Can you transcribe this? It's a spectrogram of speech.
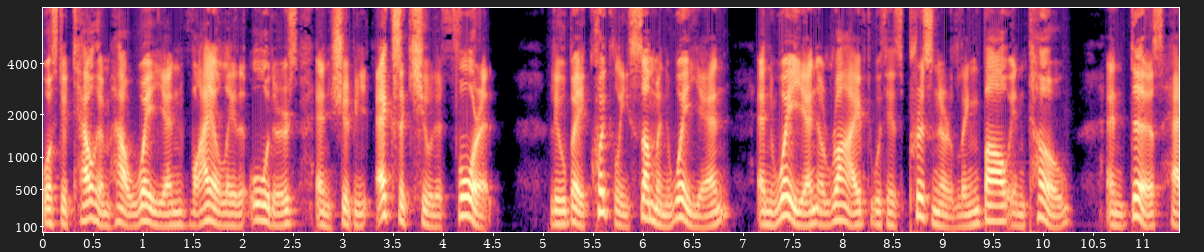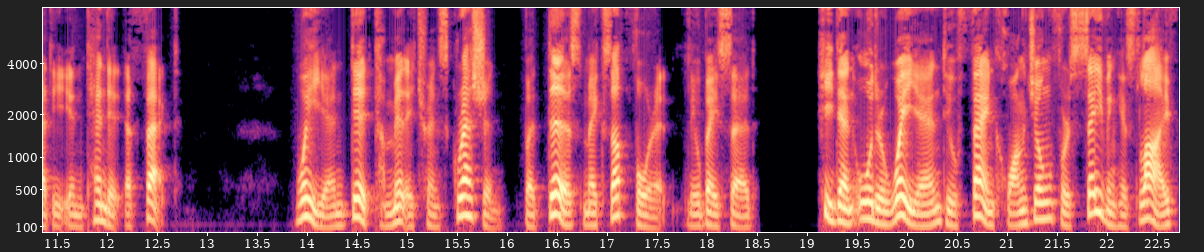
was to tell him how Wei Yan violated orders and should be executed for it. Liu Bei quickly summoned Wei Yan, and Wei Yan arrived with his prisoner Ling Bao in tow, and this had the intended effect. Wei Yan did commit a transgression, but this makes up for it, Liu Bei said. He then ordered Wei Yan to thank Huang Zhong for saving his life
